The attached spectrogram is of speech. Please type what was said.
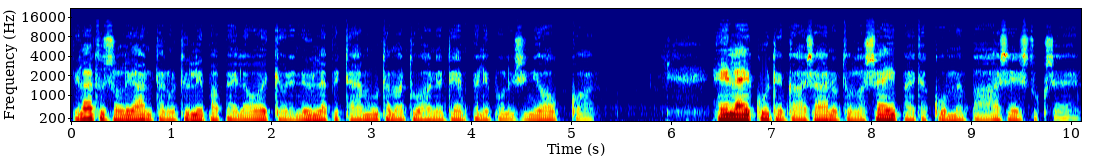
Pilatus oli antanut ylipapeille oikeuden ylläpitää muutaman tuhannen temppelipoliisin joukkoa. Heillä ei kuitenkaan saanut olla seipäitä kummempaa aseistukseen.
